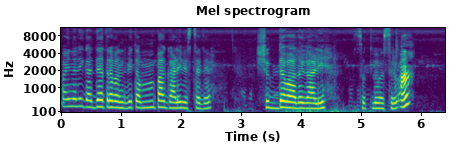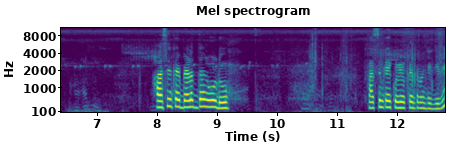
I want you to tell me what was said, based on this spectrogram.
ಫೈನಲಿ ಗದ್ದೆ ಹತ್ರ ಬಂದ್ವಿ. ತಂಪಾಗಿ ಗಾಳಿ ಬೀಸ್ತದೆ ಶುದ್ಧವಾದ ಗಾಳಿ, ಸುತ್ತಲೂ ಹಸಿರು. ಆ? ಹಸಿನಕಾಯಿ ಬೆಳೆದ ನೋಡು. ಹಸಿನಕಾಯಿ ಕೊಯ್ಯೋಕೆ ಅಂತ ಬಂದಿದ್ದೀವಿ.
